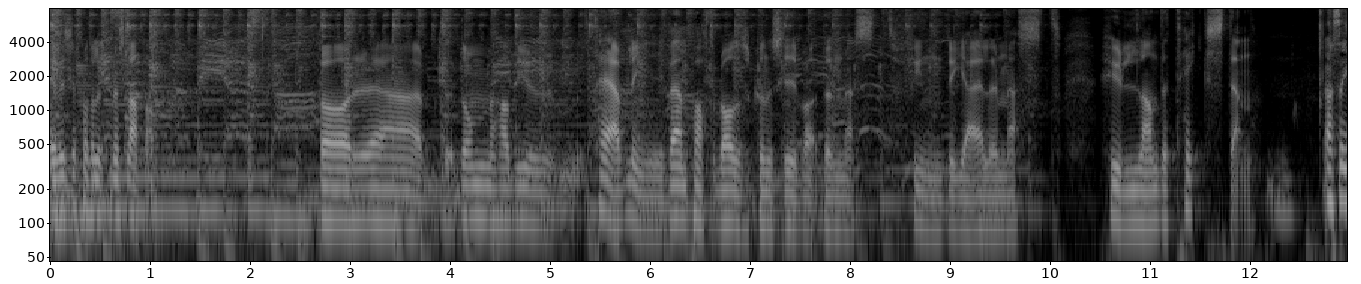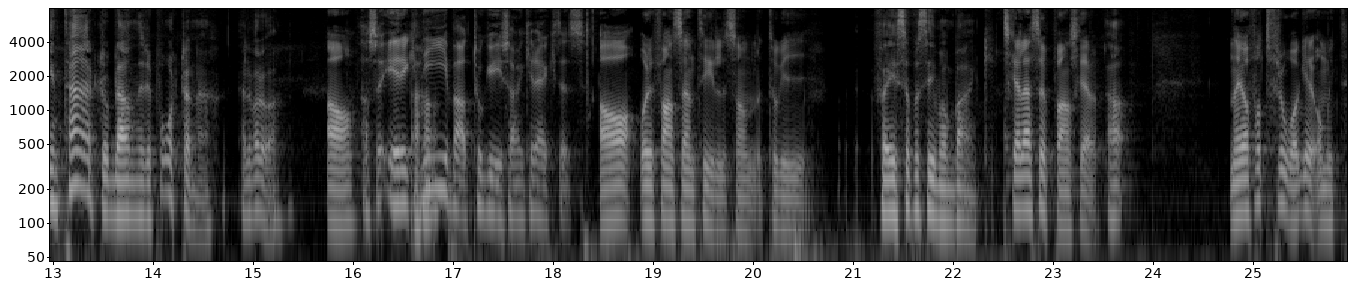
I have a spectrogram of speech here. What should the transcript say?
Vi ska prata lite med Zlatan. För eh, de hade ju tävling i vem på Aftonbladet som kunde skriva den mest fyndiga eller mest hyllande texten. Alltså internt då bland reporterna? Eller vadå? Ja, Alltså Erik Niva tog i så han kräktes. ja, och det fanns en till som tog i. Får jag gissa på Simon Bank? Ska jag läsa upp vad han skrev? Ja. När jag har fått frågor om mitt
